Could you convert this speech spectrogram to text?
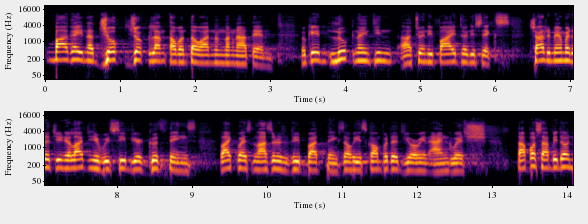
bagay na joke-joke lang, tawan-tawanan lang natin. Okay, Luke 19, uh, 25, 26. Child, remember that in your life you received your good things. Likewise, Lazarus received bad things. Now he is comforted, you're in anguish. Tapos sabi doon,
